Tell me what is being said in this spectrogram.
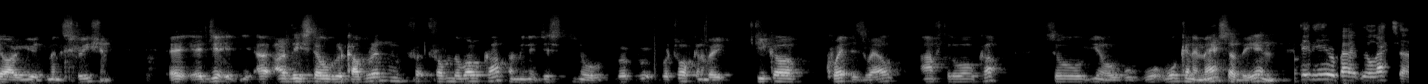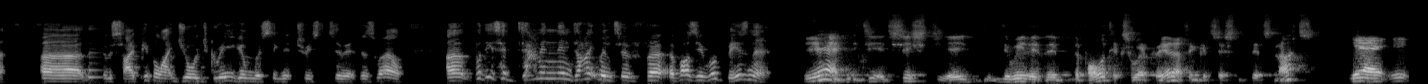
ARU administration. It, it, it, are they still recovering from the World Cup? I mean, it just, you know, we're, we're talking about Cheika quit as well after the World Cup. So, you know, what, what kind of mess are they in? I did hear about the letter uh, that was signed. People like George Gregan were signatories to it as well. Uh, but it's a damning indictment of, uh, of Aussie rugby, isn't it? Yeah, it's, it's just it, the way that the, the politics work there. I think it's just it's nuts. Yeah, it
